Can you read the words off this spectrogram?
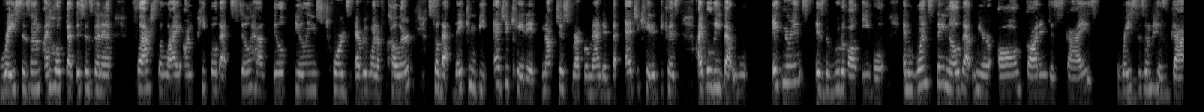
racism. I hope that this is going to flash the light on people that still have ill feelings towards everyone of color so that they can be educated, not just reprimanded, but educated because I believe that ignorance is the root of all evil. And once they know that we are all God in disguise, racism has got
